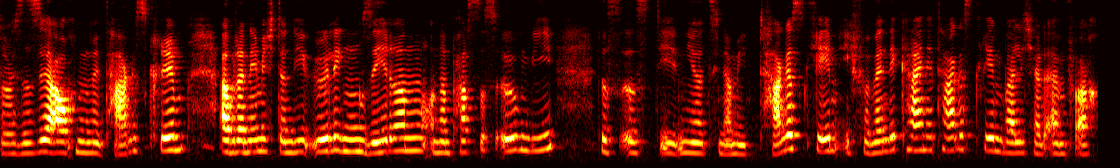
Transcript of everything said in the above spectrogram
Das ist ja auch eine Tagescreme, aber da nehme ich dann die öligen Serien und dann passt es irgendwie. Das ist die Niacinamid Tagescreme. Ich verwende keine Tagescreme, weil ich halt einfach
